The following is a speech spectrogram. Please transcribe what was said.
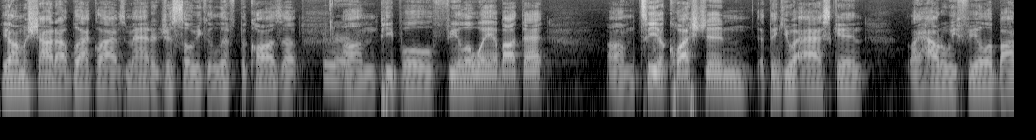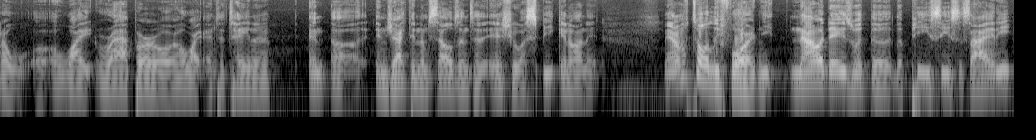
"Yo, I'm gonna shout out Black Lives Matter" just so we can lift the cause up, um, people feel a way about that. Um, to your question, I think you were asking, like, how do we feel about a, a, white rapper or a white entertainer in, uh, injecting themselves into the issue or speaking on it? Man, I'm totally for it. Nowadays, with the, the PC society,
